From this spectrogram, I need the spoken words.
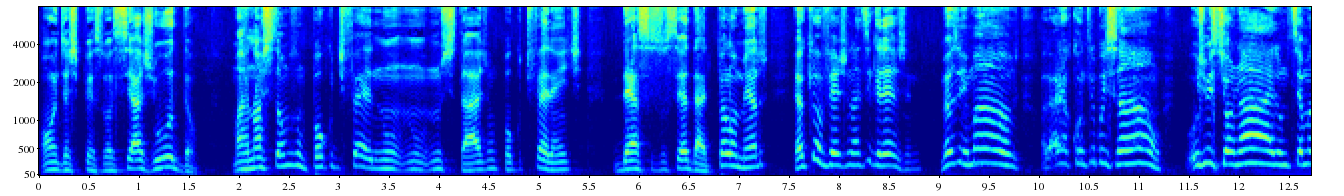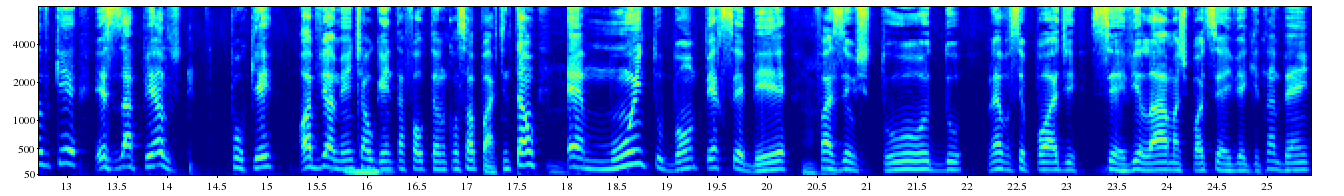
onde as pessoas se ajudam, mas nós estamos um pouco diferente, num, num, num estágio um pouco diferente dessa sociedade. Pelo menos é o que eu vejo nas igrejas. Meus irmãos, a contribuição, os missionários, não sei mais do que, esses apelos, porque, obviamente, alguém está faltando com sua parte. Então, é muito bom perceber, fazer o estudo, né? Você pode servir lá, mas pode servir aqui também,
